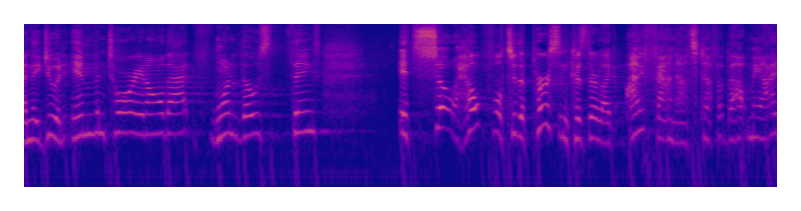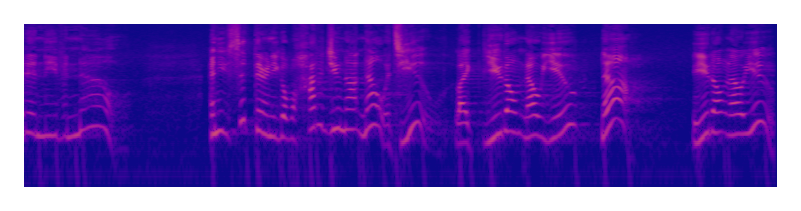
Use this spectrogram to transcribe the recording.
and they do an inventory and all that, one of those things, it's so helpful to the person because they're like, I found out stuff about me I didn't even know. And you sit there and you go, Well, how did you not know? It's you. Like, you don't know you? No, you don't know you.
